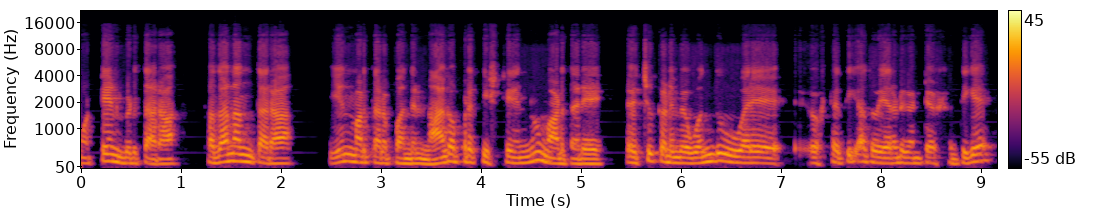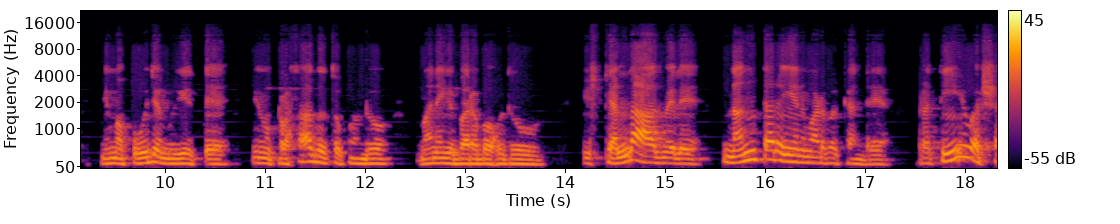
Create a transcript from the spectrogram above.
ಮೊಟ್ಟೆಯನ್ನು ಬಿಡ್ತಾರ, ತದನಂತರ ಏನ್ ಮಾಡ್ತಾರಪ್ಪ ಅಂದ್ರೆ ನಾಗ ಪ್ರತಿಷ್ಠೆಯನ್ನು ಮಾಡ್ತಾರೆ. ಹೆಚ್ಚು ಕಡಿಮೆ ಒಂದೂವರೆ ಅಷ್ಟೊತ್ತಿಗೆ ಅಥವಾ ಎರಡು ಗಂಟೆ ಅಷ್ಟೊತ್ತಿಗೆ ನಿಮ್ಮ ಪೂಜೆ ಮುಗಿಯುತ್ತೆ, ನೀವು ಪ್ರಸಾದ ತಗೊಂಡು ಮನೆಗೆ ಬರಬಹುದು. ಇಷ್ಟೆಲ್ಲ ಆದ್ಮೇಲೆ ನಂತರ ಏನ್ ಮಾಡ್ಬೇಕಂದ್ರೆ ಪ್ರತಿ ವರ್ಷ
